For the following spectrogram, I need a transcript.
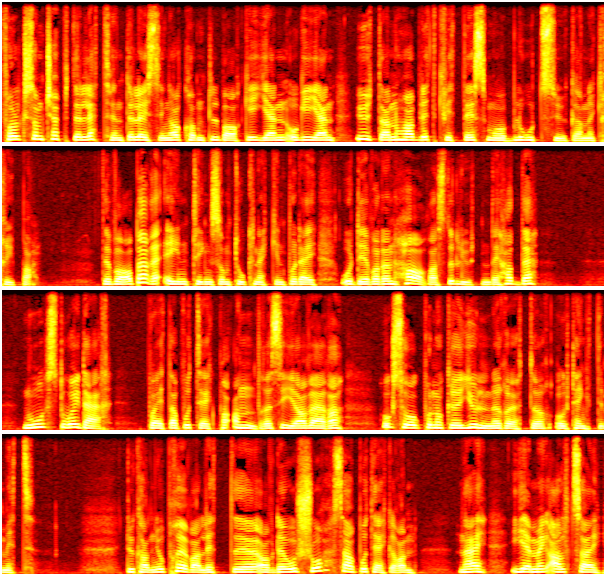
Folk som kjøpte lettvinte løsninger kom tilbake igjen og igjen uten å ha blitt kvitt de små blodsugende krypa. Det var bare én ting som tok knekken på dem, og det var den hardeste luten de hadde. Nå sto jeg der, på et apotek på andre sida av verden, og så på noen gylne røtter og tenkte mitt. Du kan jo prøve litt eh, av det og se, sa apotekeren. Nei, gi meg alt, sa jeg,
